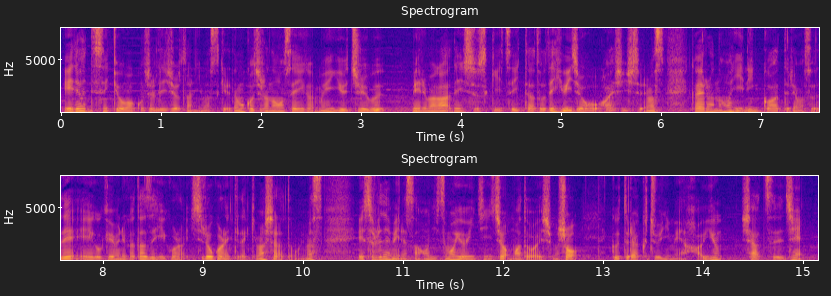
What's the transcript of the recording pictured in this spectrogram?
えではですね、今日はこちらで以上となりますけれども、こちらの音声以外も YouTube、メルマガ、電子書籍、Twitter 等で日々情報を配信しております。概要欄の方にリンクを貼っておりますので、えご興味の方はぜひご覧一度ご覧いただきましたらと思います。えそれでは皆さん本日も良い一日をまたお会いしましょう。Good luck 12名ハウユン、シャツジェン。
